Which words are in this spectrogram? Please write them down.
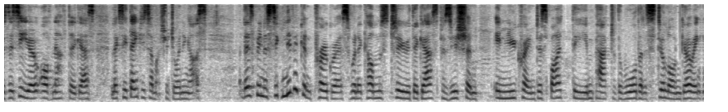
is the CEO of Naftogaz. Alexei, thank you so much for joining us. There's been a significant progress when it comes to the gas position in Ukraine, despite the impact of the war that is still ongoing.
